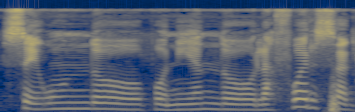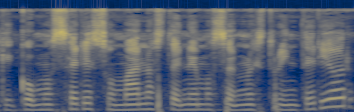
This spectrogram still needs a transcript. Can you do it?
segundo poniendo la fuerza que como seres humanos tenemos en nuestro interior,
